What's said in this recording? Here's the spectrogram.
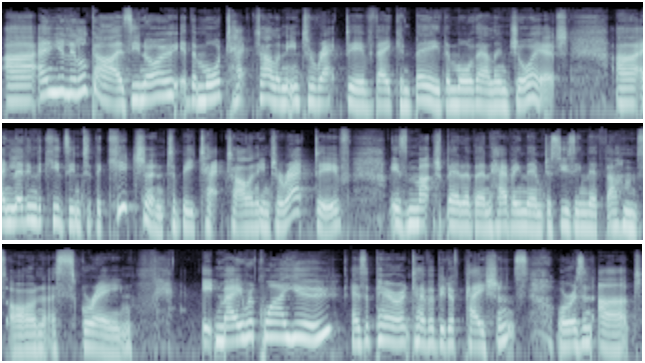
Uh, and your little guys, you know, the more tactile and interactive they can be, the more they'll enjoy it. Uh, and letting the kids into the kitchen to be tactile and interactive is much better than having them just using their thumbs on a screen. It may require you as a parent to have a bit of patience or as an aunt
